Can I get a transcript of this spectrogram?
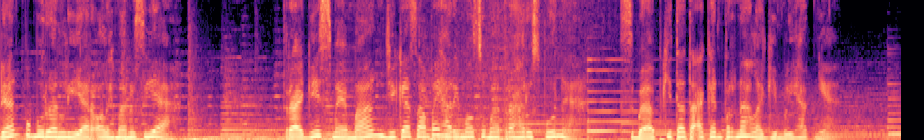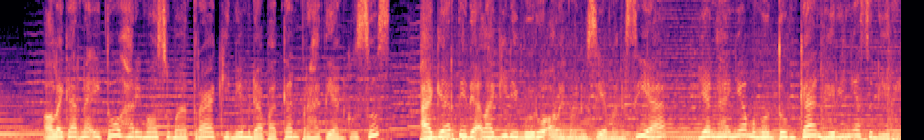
dan pemburuan liar oleh manusia. Tragis memang jika sampai harimau Sumatera harus punah, sebab kita tak akan pernah lagi melihatnya. Oleh karena itu, harimau Sumatera kini mendapatkan perhatian khusus agar tidak lagi diburu oleh manusia-manusia yang hanya menguntungkan dirinya sendiri.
